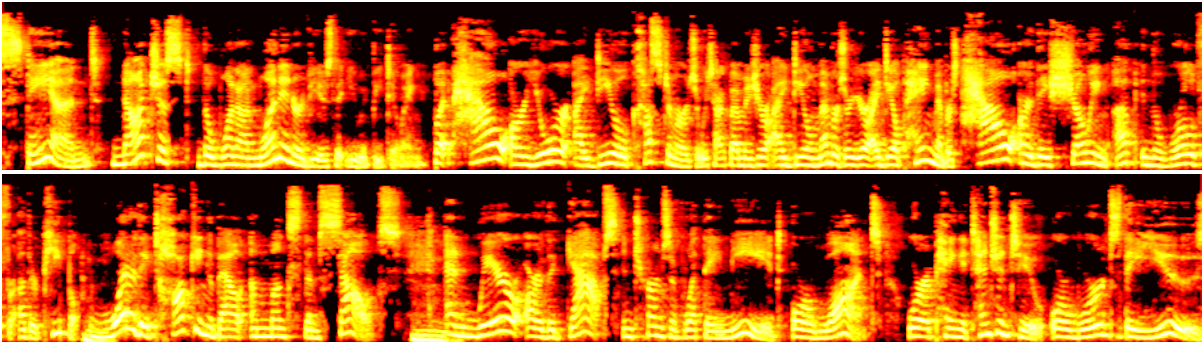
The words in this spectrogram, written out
understand not just the one on one interviews that you would be doing, but how are your ideal customers, or we talk about them as your ideal members or your ideal paying members, how are they showing up in the world for other people? Mm. What are they talking about amongst themselves? Mm. And where are the gaps in terms of what they need or want? Or are paying attention to or words they use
